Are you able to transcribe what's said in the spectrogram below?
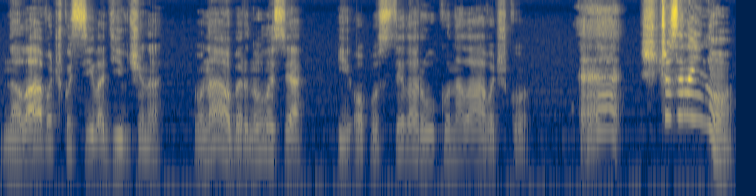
На лавочку сіла дівчина. Вона обернулася і опустила руку на лавочку. Е, що за лайно?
